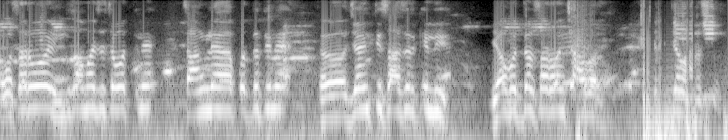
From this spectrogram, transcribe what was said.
व सर्व हिंदू समाजाच्या वतीने चांगल्या पद्धतीने जयंती साजरी केली. याबद्दल सर्वांचे आभार. जय महाराष्ट्र.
